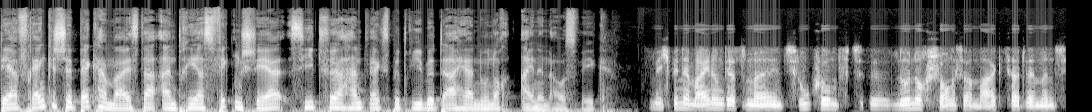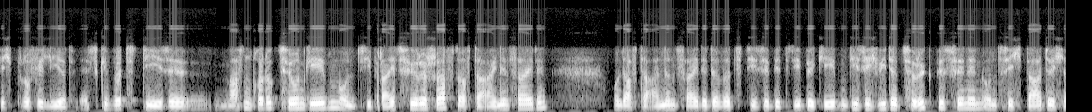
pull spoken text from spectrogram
Der fränkische Bäckermeister Andreas Fickenscher sieht für Handwerksbetriebe daher nur noch einen Ausweg. Ich bin der Meinung, dass man in Zukunft äh, nur noch Chance am Markt hat, wenn man sich profiliert. Es wird diese Massenproduktion geben und die Preisführerschaft auf der einen Seite. Und auf der anderen Seite, da wird es diese Betriebe geben, die sich wieder zurückbesinnen und sich dadurch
